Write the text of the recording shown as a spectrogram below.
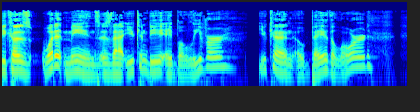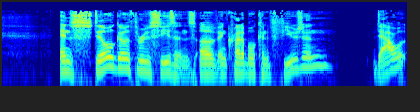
Because what it means is that you can be a believer, you can obey the Lord, and still go through seasons of incredible confusion, doubt,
